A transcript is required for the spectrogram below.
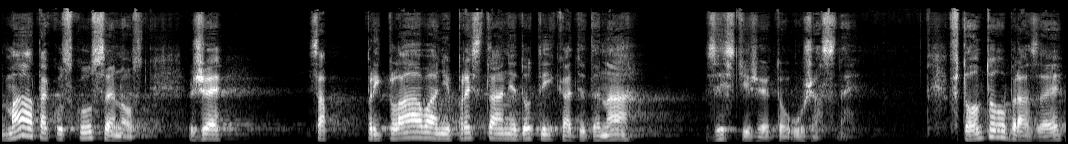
má takú skúsenosť, že sa pri plávaní prestane dotýkať dna, zistí, že je to úžasné. V tomto obraze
